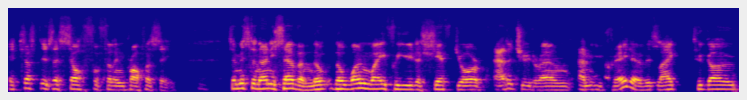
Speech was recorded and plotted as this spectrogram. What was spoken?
It just is a self fulfilling prophecy. So, Mr. 97, the, the one way for you to shift your attitude around am you creative is like to go,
